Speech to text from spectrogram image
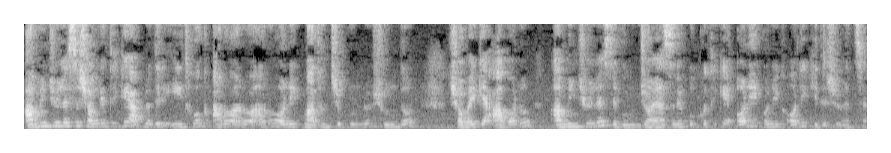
আমিন জুয়েলার্সের সঙ্গে থেকে আপনাদের ঈদ হোক। আরও আরও আরও অনেক মাধুর্যপূর্ণ, সুন্দর। সবাইকে আবারও আমিন জুয়েলার্স এবং জয় হাসানের পক্ষ থেকে অনেক অনেক অনেক ঈদের শুভেচ্ছা।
